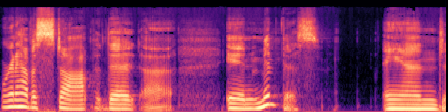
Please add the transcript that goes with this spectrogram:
we're going to have a stop that uh, in Memphis." And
